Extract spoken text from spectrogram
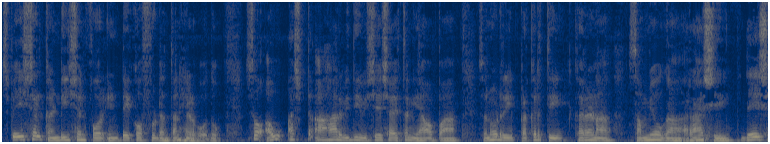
special condition for intake of food ಅಂತಲೇ ಹೇಳ್ಬೋದು. ಸೊ ಅವು ಅಷ್ಟ ಆಹಾರ ವಿಧಿ ವಿಶೇಷ ಆಯ್ತನ ಯಾವಪ್ಪ? ಸೊ ನೋಡ್ರಿ, ಪ್ರಕೃತಿ, ಕರಣ, ಸಂಯೋಗ, ರಾಶಿ, ದೇಶ,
